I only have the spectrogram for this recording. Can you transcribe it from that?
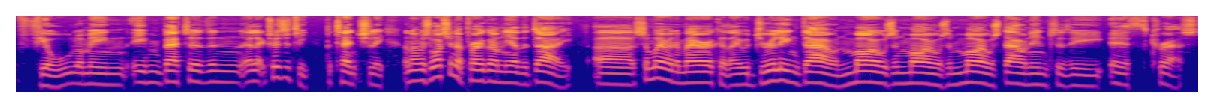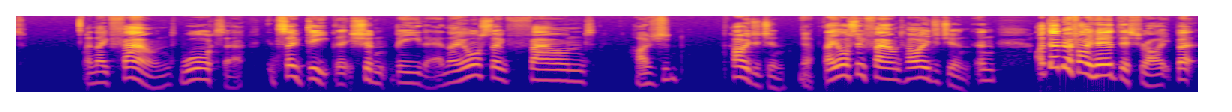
fuel. I mean, even better than electricity, potentially. And I was watching a program the other day. Uh, somewhere in America, they were drilling down miles and miles and miles down into the Earth's crust. And they found water. It's so deep that it shouldn't be there. And they also found Hydrogen. hydrogen. Yeah. They also found hydrogen, and I don't know if I heard this right, but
